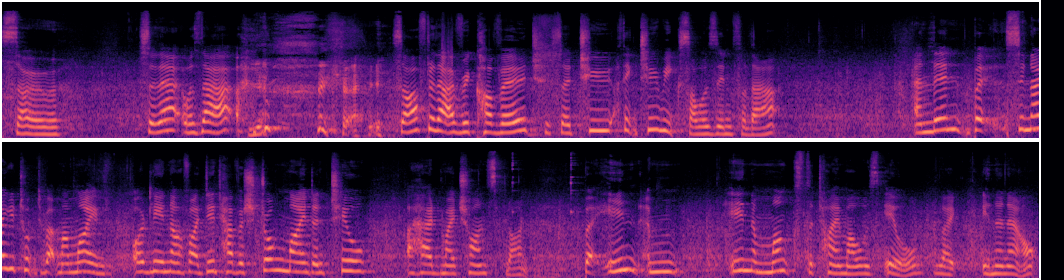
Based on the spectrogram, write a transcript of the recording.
So, so that was that. Yeah. okay. So after that, I've recovered. So two, I think two weeks I was in for that. And then, but so now you talked about my mind. Oddly enough, I did have a strong mind until I had my transplant. But in um, in amongst the time I was ill, like in and out,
